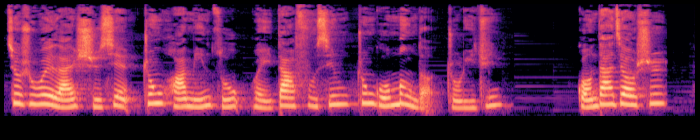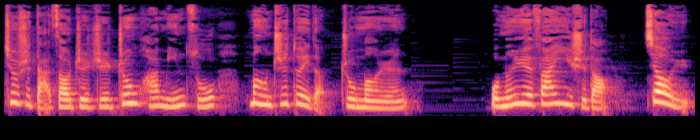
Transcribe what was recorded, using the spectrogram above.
就是未来实现中华民族伟大复兴中国梦的主力军，广大教师就是打造这支中华民族梦之队的筑梦人。我们越发意识到，教育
